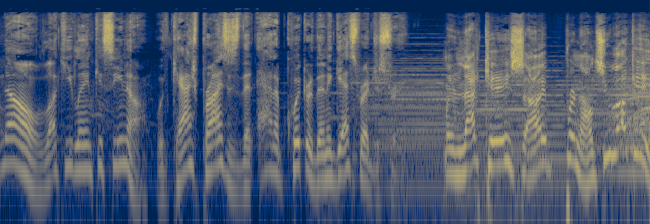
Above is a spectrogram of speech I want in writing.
No, Lucky Land Casino, with cash prizes that add up quicker than a guest registry. In that case, I pronounce you lucky.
